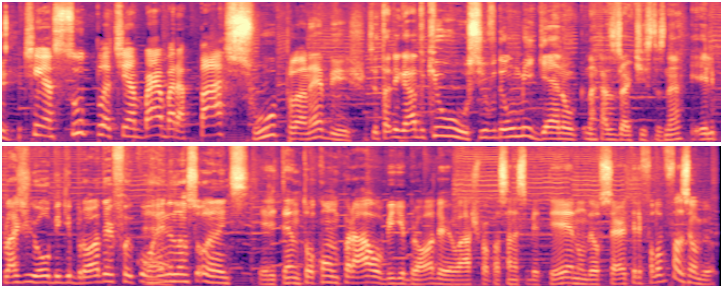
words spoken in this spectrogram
Tinha Supla, tinha Bárbara Paz. Supla, né, bicho? Você tá ligado que o Silvio deu um migué no- na Casa dos Artistas, né? Ele plagiou o Big Brother, foi correndo É. e lançou antes. Ele tentou comprar o Big Brother, eu acho, pra passar no SBT, não deu certo. Ele falou, vou fazer o meu.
